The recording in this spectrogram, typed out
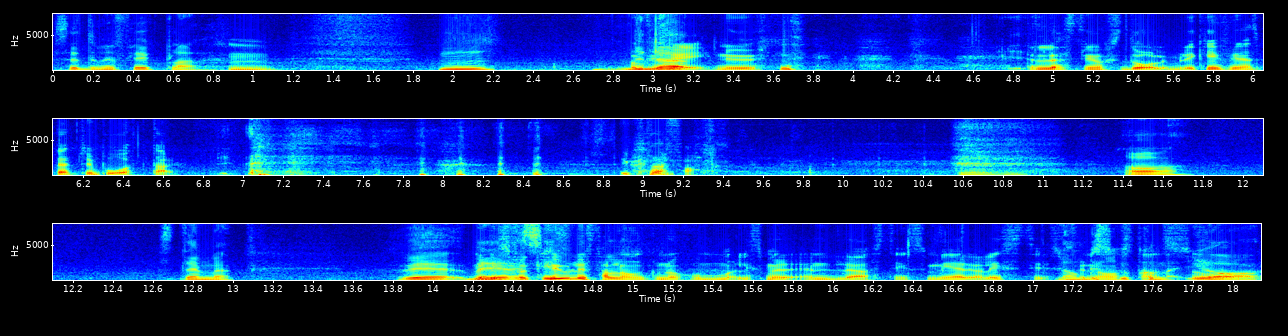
Sätt dem i flygplanet. Mm. Mm. Och Men för där, sig, nu... Den lösningen är också dålig, men det kan ju finnas bättre båtar. I alla fall. ja, stämmer. Vi- Men det så sist- kul ifall någon kunde komma liksom en lösning som är realistisk. För skulle komma, någonstans så... Ja,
